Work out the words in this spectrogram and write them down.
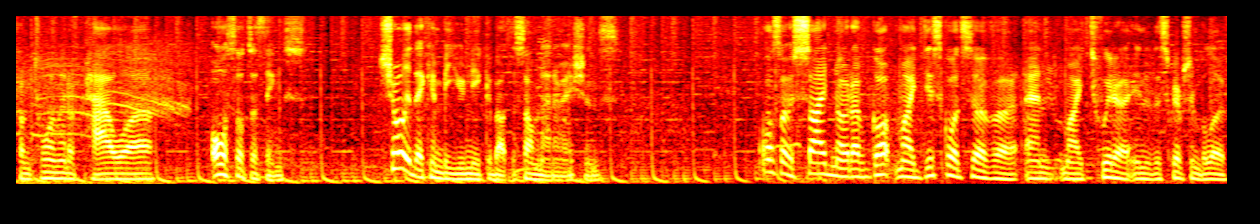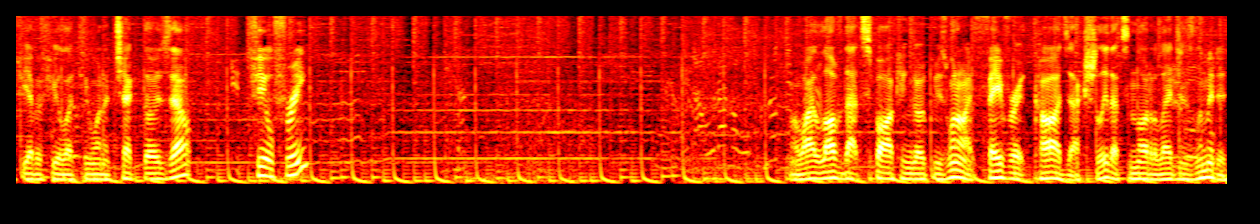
from Tournament of Power, all sorts of things. Surely they can be unique about the summon animations. Also, side note, I've got my Discord server and my Twitter in the description below if you ever feel like you want to check those out. Feel free. Oh, I love that Sparking Goku. He's one of my favorite cards, actually. That's not a Legends Limited.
